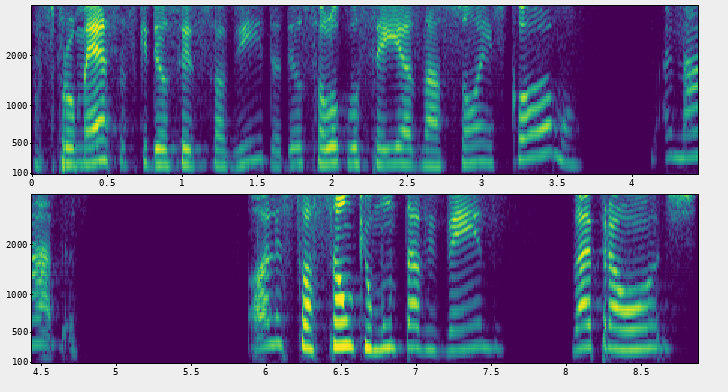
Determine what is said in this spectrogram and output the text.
as promessas que Deus fez na sua vida. Deus falou que você ia às nações. Como? Não é nada. Olha a situação que o mundo está vivendo. Vai para onde?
